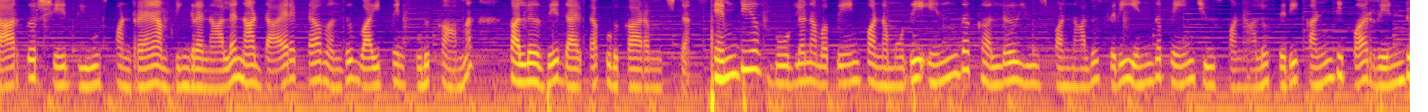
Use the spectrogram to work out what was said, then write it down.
டார்க்கர் ஷேட்ஸ் யூஸ் பண்ணுறேன் அப்படிங்கிறனால நான் டைரெக்டாக வந்து ஒயிட் பெயிண்ட் கொடுக்காம கலர்ஸே டைரெக்டாக கொடுக்க ஆரம்பிச்சிட்டேன். எம்டிஎஃப் போர்டில் நம்ம பெயிண்ட் பண்ணும் போது எந்த கலர் யூஸ் பண்ணாலும் சரி எந்த பெயிண்ட் யூஸ் பண்ணாலும் சரி கண்டிப்பாக ரெண்டு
